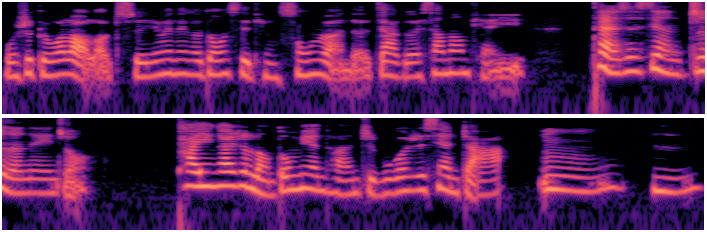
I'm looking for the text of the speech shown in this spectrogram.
我是给我姥姥吃，因为那个东西挺松软的，价格相当便宜。它也是现制的那一种，它应该是冷冻面团，只不过是现炸。嗯嗯。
